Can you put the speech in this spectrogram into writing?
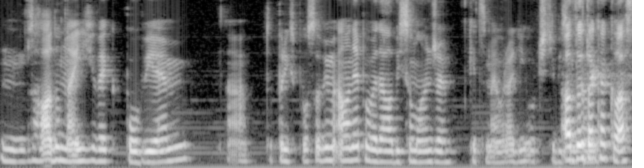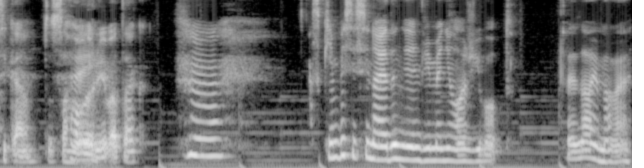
vzhľadom na ich vek poviem a to prispôsobím, ale nepovedala by som len, že keď majú radi, určite by som... Ale to je taká klasika, to sa Hej. hovorí iba tak. Hm, s kým by si si na jeden deň vymenila život? To je zaujímavé.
